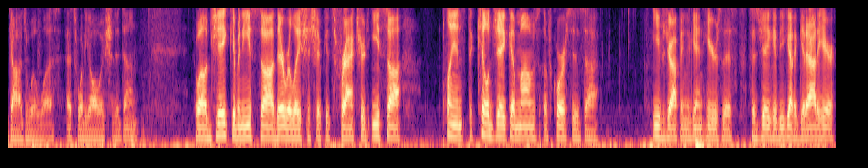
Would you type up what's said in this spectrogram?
God's will was. That's what he always should have done. Well, Jacob and Esau, their relationship gets fractured. Esau plans to kill Jacob. Mom's, of course, is uh, eavesdropping again hears this, says, Jacob, you got to get out of here,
